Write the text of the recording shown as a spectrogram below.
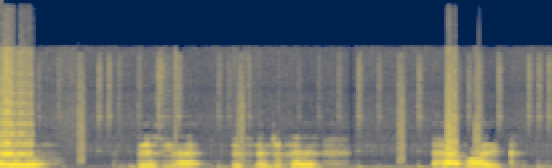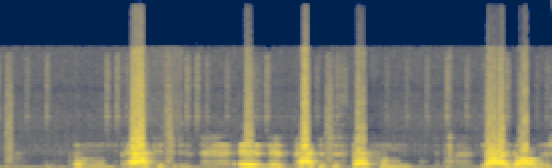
a business that is in Japan have like um, packages and the packages start from nine dollars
